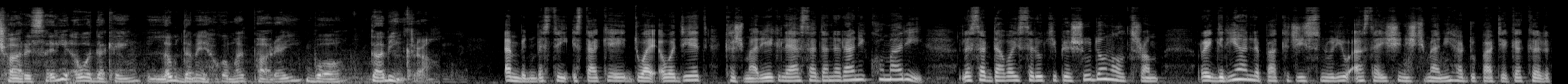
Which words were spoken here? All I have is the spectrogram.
چارەسەری ئەوە دەکەین لەو دەمەی حکومەت پارەی بۆ دابین کرا. ئەم بنبەستەی ئێستاکەی دوای ئەوە دێت کە ژمارەیەک لە یاسادانەرانی کۆماری لەسەر داوای سەرۆکی پێشوو دۆناڵد ترەمپ ڕێگرییان لە پاکجی سنووری و ئاسایشی نیشتیمانی هەردوو پارتێکە کرد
